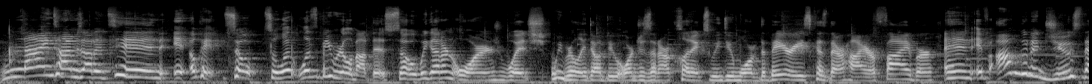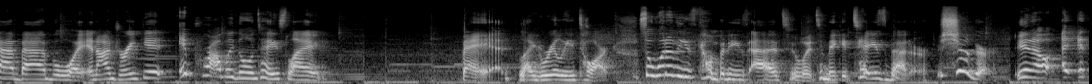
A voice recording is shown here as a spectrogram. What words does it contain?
nine times out of 10, it, okay, so so let, let's be real about this. So we got an orange, which we really don't do oranges in our clinics. We do more of the berries because they're higher fiber. And if I'm gonna juice that bad boy and I drink it, it probably gonna taste like bad, like really tart. So what do these companies add to it to make it taste better? Sugar. You know, it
